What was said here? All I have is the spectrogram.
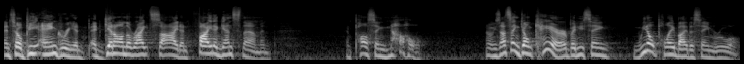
And so be angry and, and get on the right side and fight against them. And, and Paul's saying, no. No, he's not saying don't care, but he's saying we don't play by the same rules.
